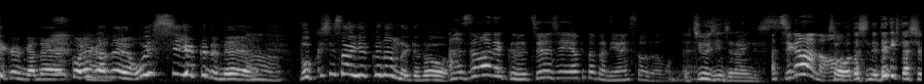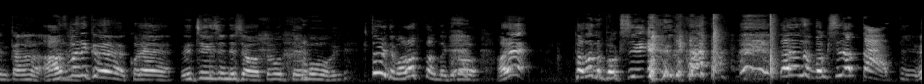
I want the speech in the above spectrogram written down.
出君がねこれがね、美味しい役でね、うん。牧師さん役なんだけど東出君宇宙人役とか似合いそうだもんね。宇宙人じゃないんです。あ違うの？そう私ね出てきた瞬間「あ東出君これ宇宙人でしょ」と思って もう一人で笑ってたんだけど「あれ？ただの牧師。ただの牧師だった!」っていう。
